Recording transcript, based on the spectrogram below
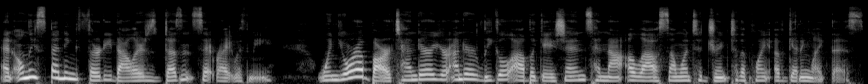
and only spending $30 doesn't sit right with me. When you're a bartender, you're under legal obligation to not allow someone to drink to the point of getting like this.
